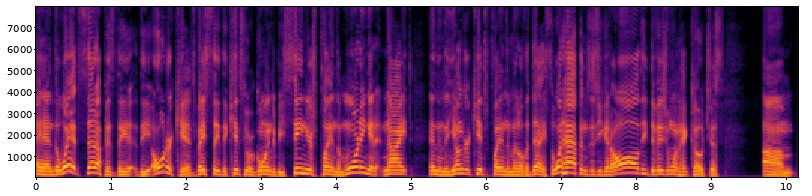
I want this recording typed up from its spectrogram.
And the way it's set up is the the older kids, basically the kids who are going to be seniors play in the morning and at night, and then the younger kids play in the middle of the day. So what happens is you get all the Division One head coaches, um,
